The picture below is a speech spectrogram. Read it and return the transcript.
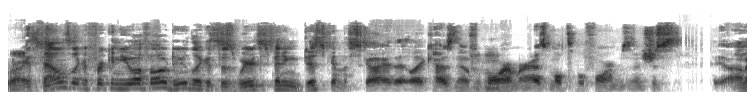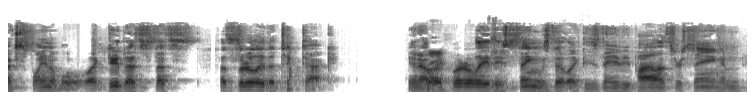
Right. it sounds like a freaking UFO, dude. Like it's this weird spinning disc in the sky that like has no Mhm. form or has multiple forms, and it's just unexplainable. Like, dude, that's that's that's literally the tic tac. You know, Right. like literally these things that like these Navy pilots are seeing, and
